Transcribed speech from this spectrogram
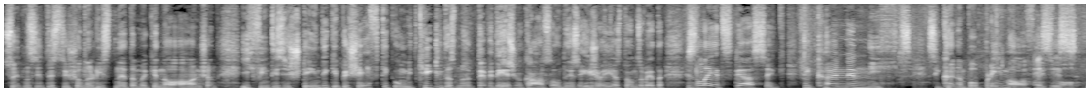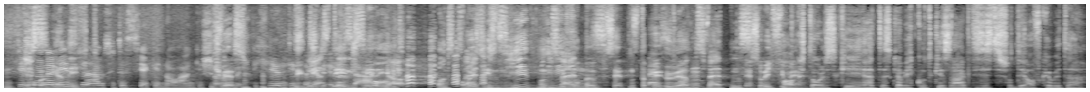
Sollten sich das die Journalisten nicht einmal genau anschauen? Ich finde diese ständige Beschäftigung mit Kickl, dass man sagt, der wird eh schon Kanzler und der ist eh schon Erster und so weiter, ist letztklassig. Die können nichts. Sie können ein Problem aufmachen. Die Journalisten haben sich das sehr genau angeschaut, Ich weiß. möchte ich hier dieser Die- die- Stelle die- ja. Und aber es zweitens- ist nie, und nie von der, zweitens- seitens der Behörden. Und zweitens, das habe ich gemeint. Stolski hat das, glaube ich, gut gesagt, es ist schon die Aufgabe der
